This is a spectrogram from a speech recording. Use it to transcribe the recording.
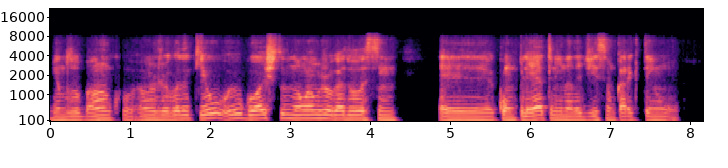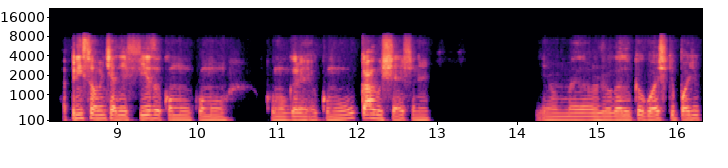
vindo do banco. É um jogador que eu, eu gosto, não é um jogador assim é, completo nem nada disso. É um cara que tem um, principalmente a defesa como como como como o cargo-chefe, né? É um, é um, jogador que eu gosto que pode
